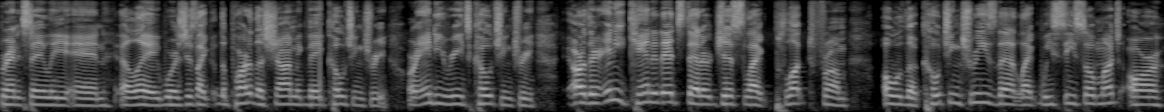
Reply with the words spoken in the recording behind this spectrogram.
Brandon Staley in LA, where it's just like the part of the Sean McVay coaching tree or Andy Reid's coaching tree. Are there any candidates that are just like plucked from oh the coaching trees that like we see so much, or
